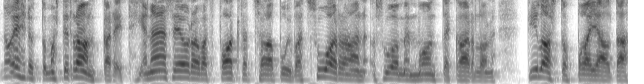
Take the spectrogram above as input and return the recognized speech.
No ehdottomasti rankkarit, ja nämä seuraavat faktat saapuivat suoraan Suomen Monte Carlon tilastopajalta.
